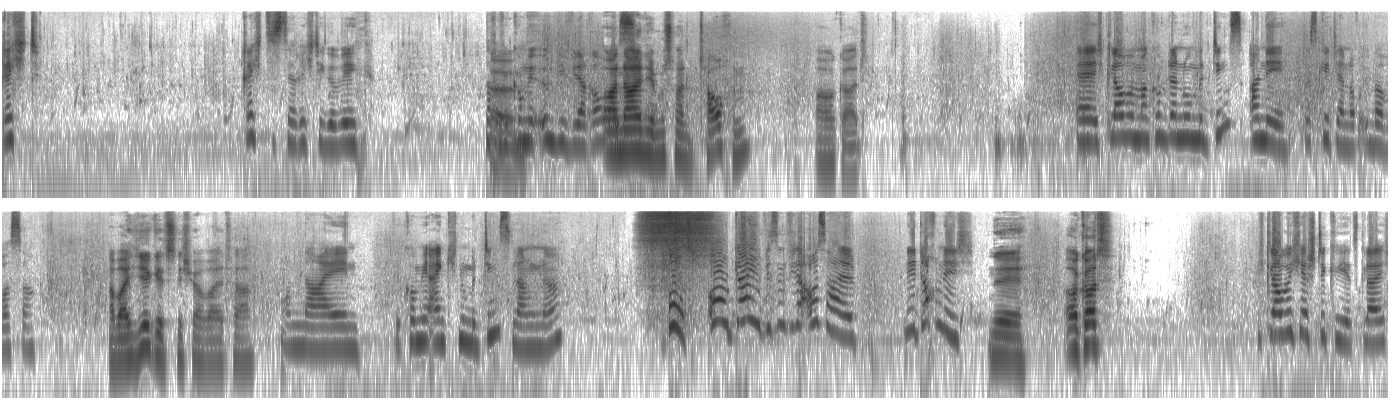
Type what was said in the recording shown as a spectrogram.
Recht. Rechts ist der richtige Weg. Sache, wir Ähm. kommen hier irgendwie wieder raus. Oh nein, hier muss man tauchen. Oh Gott. Äh, ich glaube, man kommt da nur mit Dings. Ah, nee, das geht ja noch über Wasser. Aber hier geht's nicht mehr weiter. Oh nein. Wir kommen hier eigentlich nur mit Dings lang, ne? Oh, oh, geil, wir sind wieder außerhalb. Nee, doch nicht. Nee. Oh Gott. Ich glaube, ich ersticke jetzt gleich.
